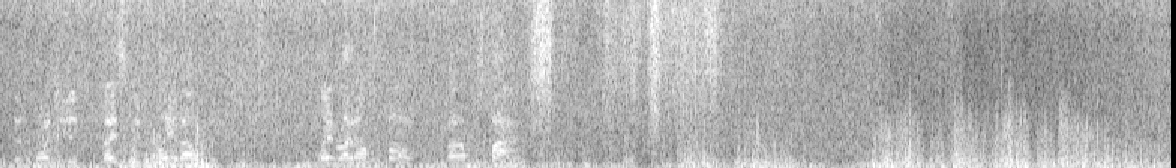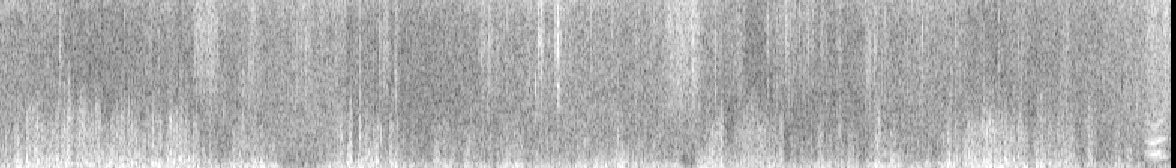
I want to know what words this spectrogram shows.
At this point, you just basically lay it off the, lay it right off the bone, right off the spine. All right.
